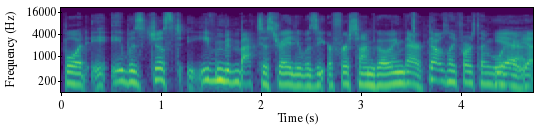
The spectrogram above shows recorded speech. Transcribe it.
but it, it was just, even been back to Australia, was it your first time going there? That was my first time going there. Yeah.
